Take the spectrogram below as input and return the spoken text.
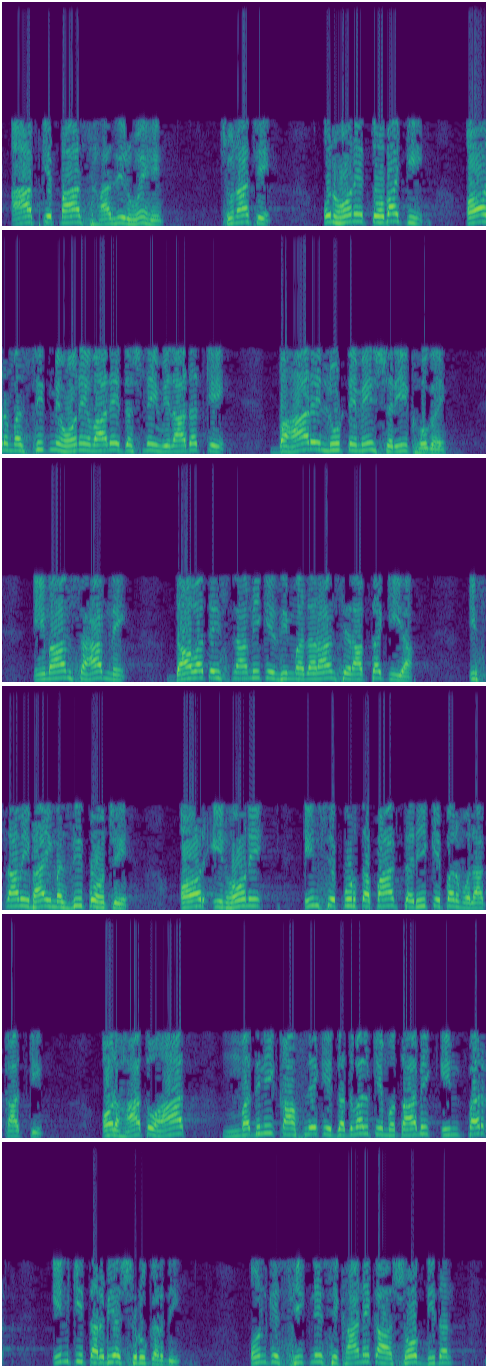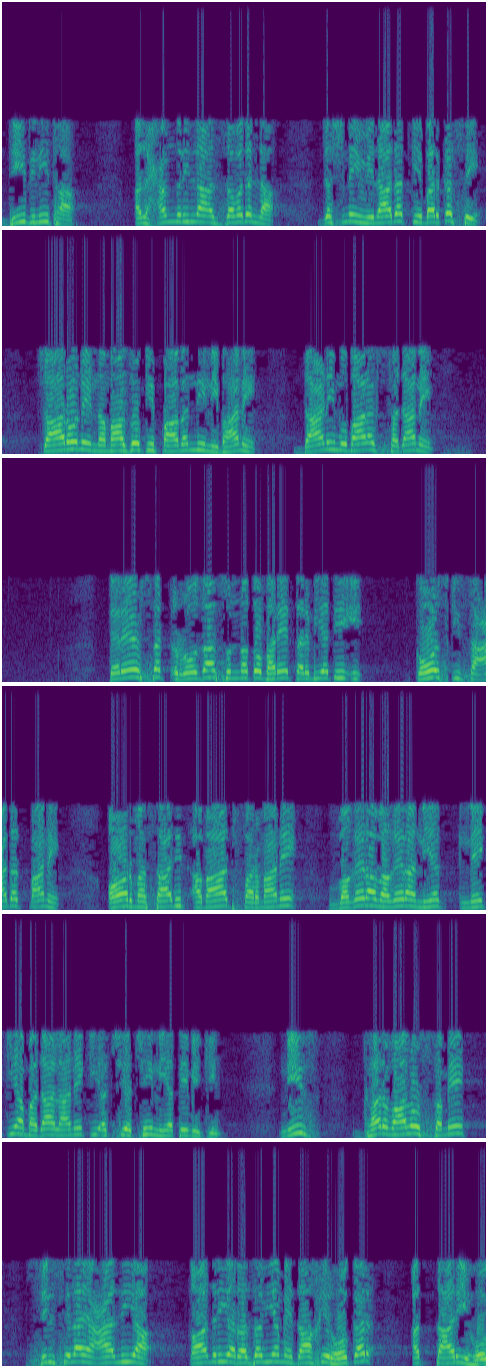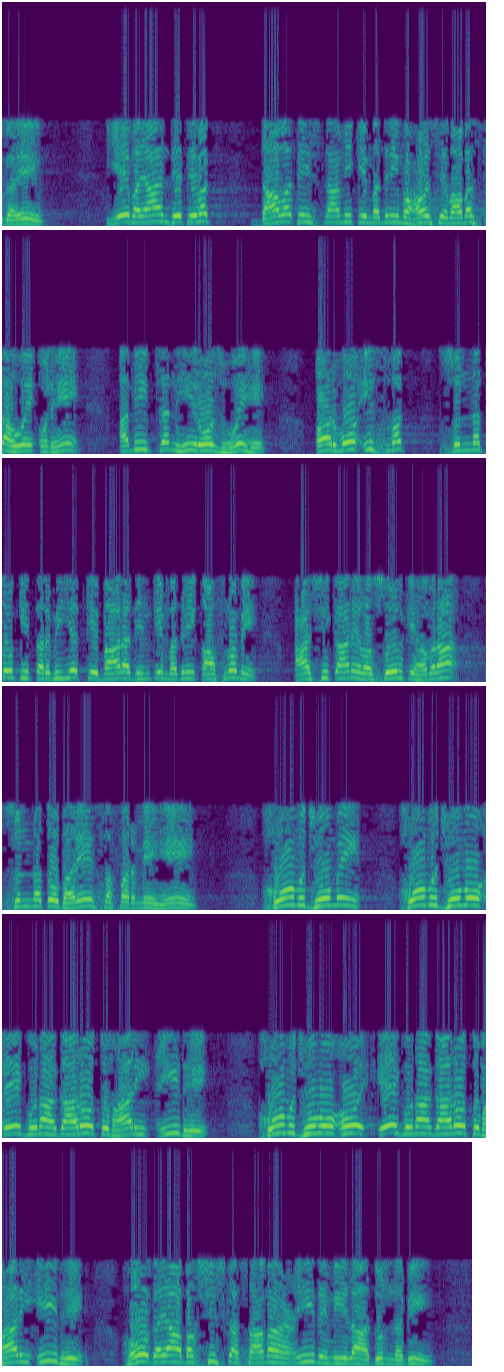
آپ کے پاس حاضر ہوئے ہیں۔ چنانچہ انہوں نے توبہ کی اور مسجد میں ہونے والے جشن ولادت کے بہارے لوٹنے میں شریک ہو گئے۔ امام صاحب نے دعوت اسلامی کے ذمہ داران سے رابطہ کیا۔ اسلامی بھائی مسجد پہنچے اور انہوں نے ان سے پرتپاک طریقے پر ملاقات کی اور ہاتھوں ہاتھ مدنی قافلے کے جدول کے مطابق ان پر ان کی تربیت شروع کر دی۔ ان کے سیکھنے سکھانے کا شوق دید نہیں تھا۔ الحمد للہ اللہ جشن ولادت کی برکت سے چاروں نے نمازوں کی پابندی نبھانے، داڑھی مبارک سجانے۔ تریسٹھ روزہ سنتوں بھرے تربیتی کورس کی سعادت پانے اور مساجد آباد فرمانے، وغیرہ وغیرہ نیکیاں بجا لانے کی اچھی اچھی نیتیں بھی کی۔ نیز گھر والوں سمیت سلسلہ عالیہ قادریہ رضویہ میں داخل ہو کر اتاری ہو گئے۔ یہ بیان دیتے وقت دعوت اسلامی کے مدنی ماحول سے وابستہ ہوئے انہیں، ابھی چند ہی روز ہوئے ہیں، اور وہ اس وقت سنتوں کی تربیت کے بارہ دن کے مدنی قافلوں میں عاشقان رسول کے ہمراہ سنتوں بھرے سفر میں ہیں۔ خوب جھومے خوب جھومو اے گناہ گارو تمہاری عید ہے۔ خوب جھومو او اے گناہ گارو تمہاری عید ہے۔ ہو گیا بخشش کا ساما عید میلاد النبی۔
